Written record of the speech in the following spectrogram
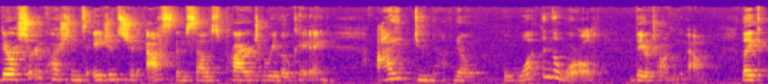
there are certain questions agents should ask themselves prior to relocating. I do not know what in the world they are talking about. Like,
